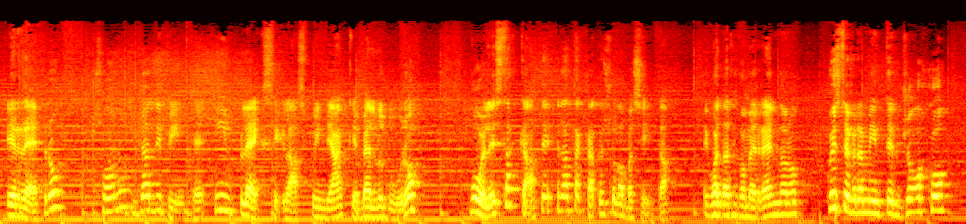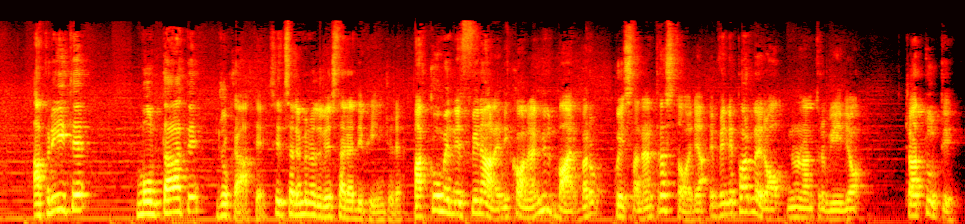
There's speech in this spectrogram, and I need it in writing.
e retro sono già dipinte in plexiglass, quindi anche bello duro, voi le staccate e le attaccate sulla basetta e guardate come rendono. Questo è veramente il gioco. Aprite, montate, giocate, senza nemmeno dover stare a dipingere. Ma come nel finale di Conan il Barbaro, questa è un'altra storia e ve ne parlerò in un altro video. Ciao a tutti!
